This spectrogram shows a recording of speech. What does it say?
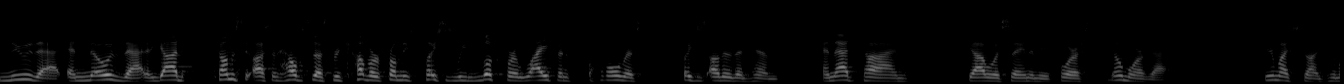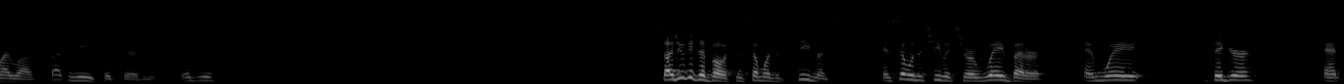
knew that and knows that. And God comes to us and helps us recover from these places we look for life and wholeness, places other than Him. And that time, God was saying to me, Forrest, no more of that. You're my son, whom I love. Let me take care of you, would you? So I do get to boast in someone's achievements, and someone's achievements are way better and way bigger and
